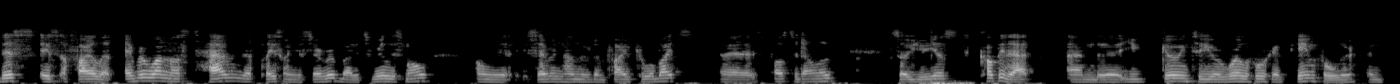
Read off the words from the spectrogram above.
This is a file that everyone must have that plays on your server, but it's really small, only 705 kilobytes. Uh, it's fast to download. So you just copy that and uh, you go into your World of Warcraft game folder and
